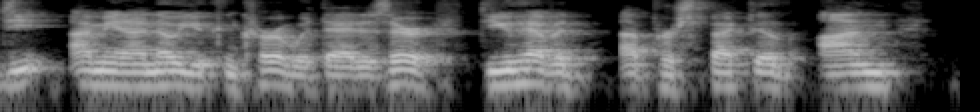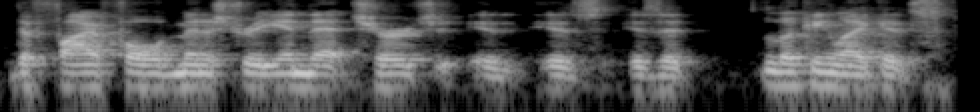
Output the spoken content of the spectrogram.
do you, I mean? I know you concur with that. Is there? Do you have a, a perspective on the fivefold ministry in that church? Is, is is it looking like it's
